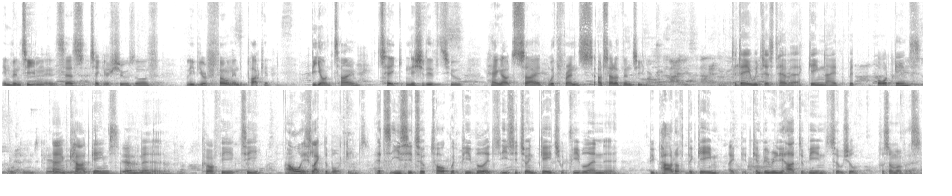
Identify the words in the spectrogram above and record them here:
in Ventilen. It says take your shoes off, leave your phone in the pocket, be on time, take initiative to hang outside with friends outside of Ventilen. Today we just have a game night with board games and card games and uh, coffee, tea. I always like the board games. It's easy to talk with people. It's easy to engage with people and uh, be part of the game. Like it can be really hard to be in social for some of us.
